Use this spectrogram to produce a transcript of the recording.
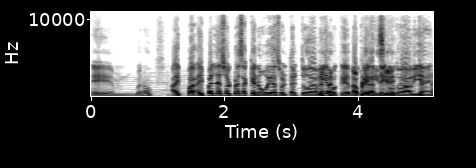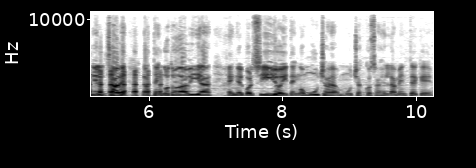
eh, bueno, hay, hay par de sorpresas que no voy a soltar todavía porque, porque las tengo todavía en el, ¿sabes? Las tengo todavía en el bolsillo y tengo muchas, muchas cosas en la mente que,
